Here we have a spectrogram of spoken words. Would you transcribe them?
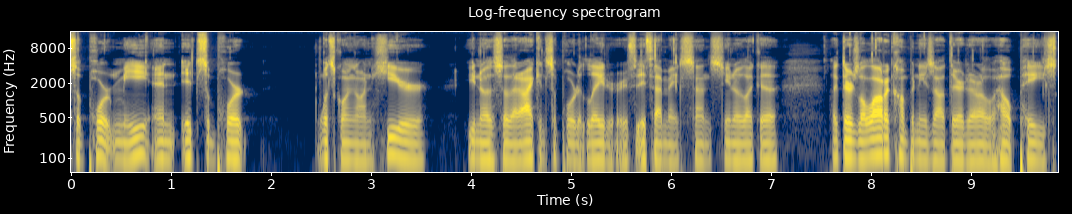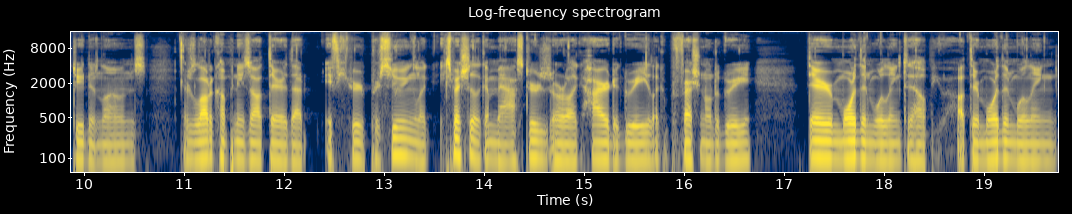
support me and it support what's going on here. You know, so that I can support it later, if if that makes sense. You know, like a Like there's a lot of companies out there that will help pay student loans. There's a lot of companies out there that if you're pursuing like especially like a master's or like higher degree, like a professional degree, they're more than willing to help you out. They're more than willing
